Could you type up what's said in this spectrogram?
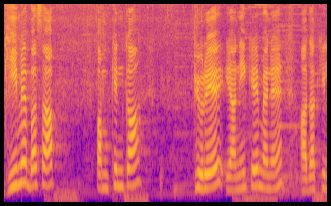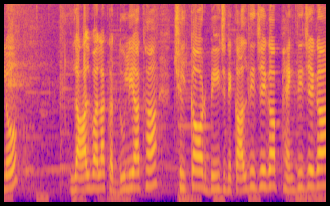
घी में बस आप पम्पकिन का प्यूरे, यानी कि मैंने आधा किलो लाल वाला कद्दू लिया था। छिलका और बीज निकाल दीजिएगा, फेंक दीजिएगा,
